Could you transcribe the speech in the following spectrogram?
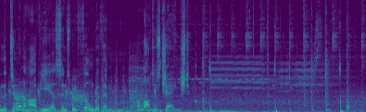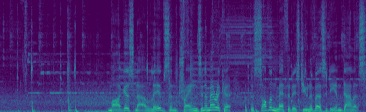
In the two and a half years since we filmed with him, a lot has changed. Margus now lives and trains in America at the Southern Methodist University in Dallas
